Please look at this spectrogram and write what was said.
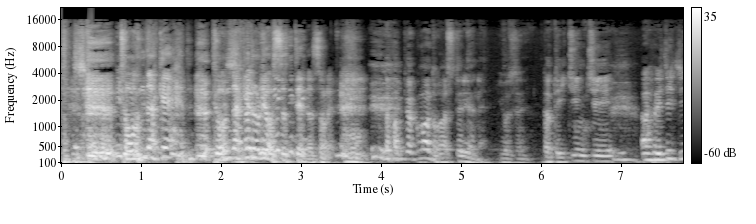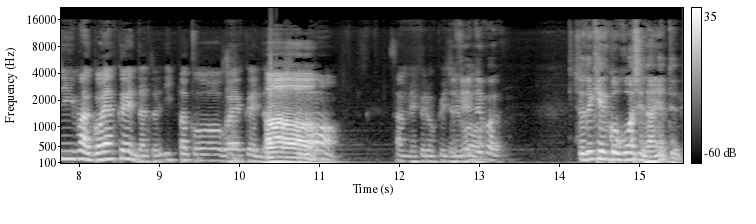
どんだけ、どんだけの量吸ってんだ、それ。800万とか吸ってるよね。要するに。だって1日、あ、1日、まあ500円だと、1箱500円だあと、全然365。これ、それで健康壊して何やってんの？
